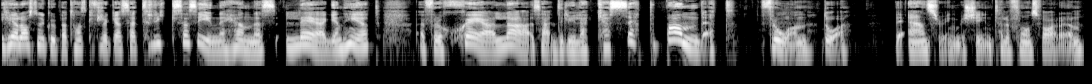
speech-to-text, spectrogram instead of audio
hela avsnittet går ut på att han ska försöka så här, trixa sig in i hennes lägenhet för att stjäla så här, det lilla kassettbandet från då, the answering machine, telefonsvararen.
